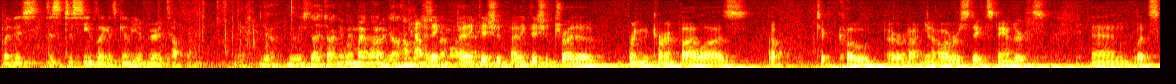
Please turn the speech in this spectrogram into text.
but this, this just seems like it's gonna be a very tough one. Yeah, yeah, we start talking Yeah, we about. might wanna you know, how much- I think, I think they should, I think they should try to bring the current bylaws up to code, or, how- you know, however state standards. And let's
